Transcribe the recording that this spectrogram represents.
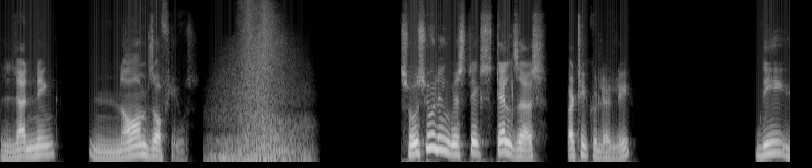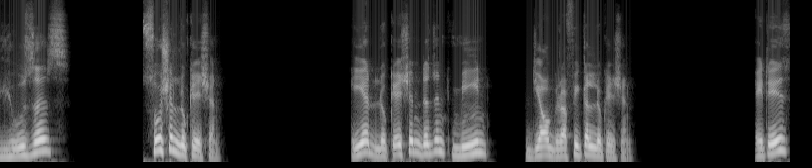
learning norms of use. Sociolinguistics tells us particularly the user's social location. Here location doesn't mean geographical location. It is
